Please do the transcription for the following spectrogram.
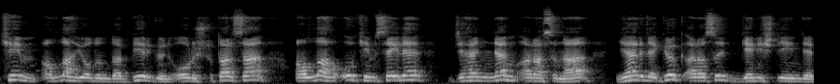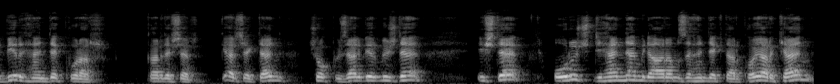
Kim Allah yolunda bir gün oruç tutarsa Allah o kimseyle cehennem arasına yerle gök arası genişliğinde bir hendek kurar. Kardeşler gerçekten çok güzel bir müjde. İşte oruç cehennem ile aramıza hendekler koyarken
